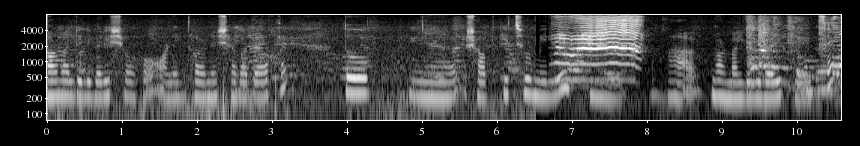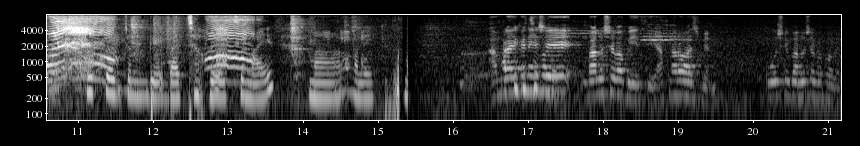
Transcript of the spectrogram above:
নর্মাল ডেলিভারি সহ অনেক ধরনের সেবা দেওয়া হয়। তো সব কিছু মিলিয়ে নর্মাল ডেলিভারি হয়েছে। সুস্থ একজন বাচ্চা হয়েছে মায়ের। মা অনেক আমরা এখানে এসে ভালো সেবা পেয়েছি আপনারাও আসবেন। অবশ্যই ভালো সেবা পাবেন।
